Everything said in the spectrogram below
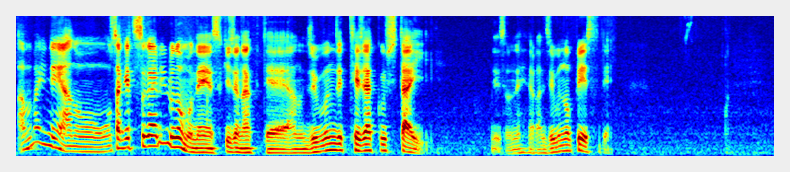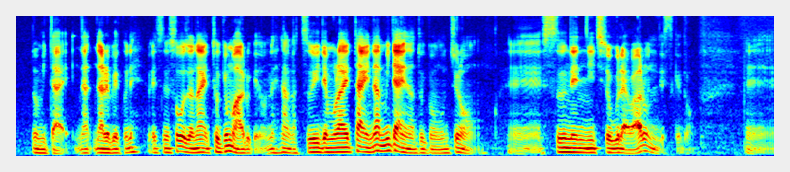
あんまりね、あの、お酒継がれるのもね、好きじゃなくて、あの、自分で手酌したいですよね。だから自分のペースで飲みたい。な、なるべくね。別にそうじゃない時もあるけどね。なんか継いでもらいたいな、みたいな時ももちろん、えー、数年に一度ぐらいはあるんですけど、え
